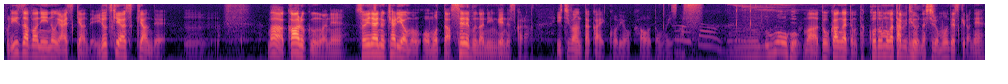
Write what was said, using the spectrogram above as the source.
フリーザバニーのアイスキャンデー。色付きアイスキャンデー、うん、まあカール君はねそれなりのキャリアを持ったセレブな人間ですから一番高いこれを買おうと思います。まあどう考えても子供が食べるような代物ですけどね。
